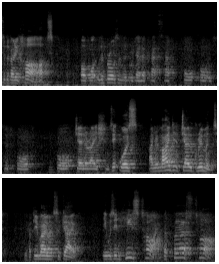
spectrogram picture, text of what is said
to the very heart of what Liberals and Liberal Democrats have fought for and stood for for generations. It was, I'm reminded of Jo Grimond a few moments ago. It was in his time, the first time,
